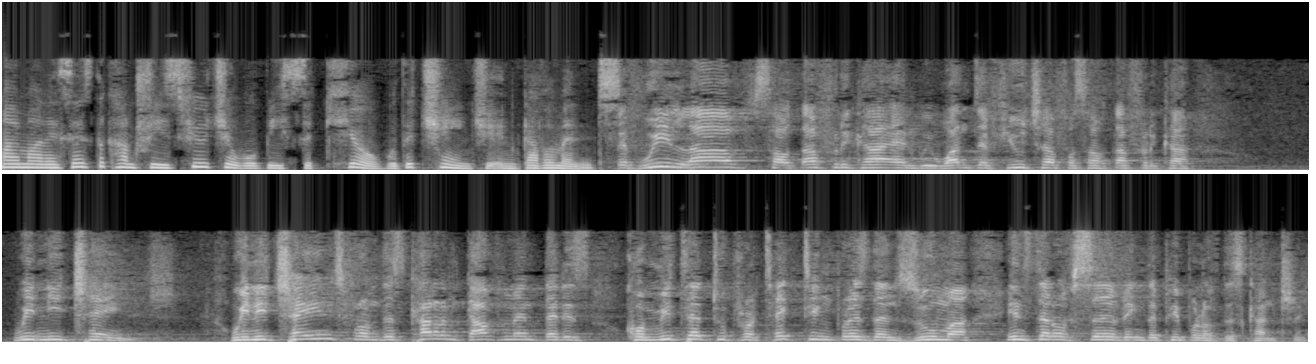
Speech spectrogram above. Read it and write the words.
Maimane says the country's future will be secure with a change in government. If we love South Africa and we want a future for South Africa, we need change. We need change from this current government that is committed to protecting President Zuma instead of serving the people of this country.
